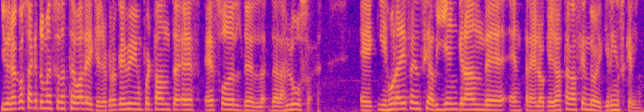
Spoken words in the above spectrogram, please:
Y una cosa que tú mencionaste, Vale, que yo creo que es bien importante, es eso del, del, de las luces. Eh, y es una diferencia bien grande entre lo que ellos están haciendo y el green screen.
